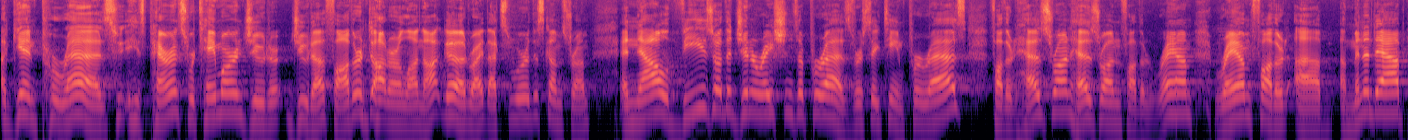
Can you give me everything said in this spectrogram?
again, Perez, his parents were Tamar and Judah, Judah father and daughter in law. Not good, right? That's where this comes from. And now these are the generations of Perez. Verse 18 Perez fathered Hezron, Hezron fathered Ram, Ram fathered uh, Amminadab,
